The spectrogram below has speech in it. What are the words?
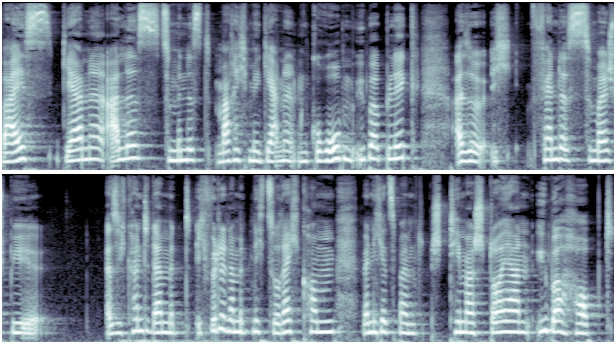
weiß gerne alles, zumindest mache ich mir gerne einen groben Überblick. Also ich fände es zum Beispiel also ich könnte damit, ich würde damit nicht zurechtkommen, wenn ich jetzt beim Thema Steuern überhaupt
